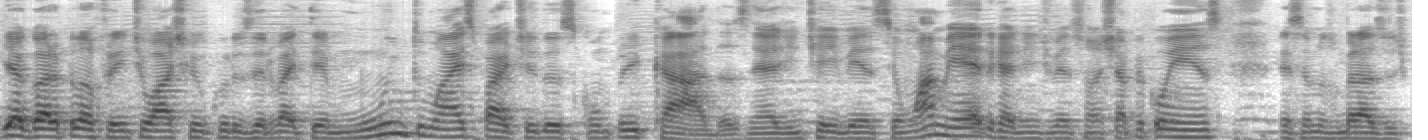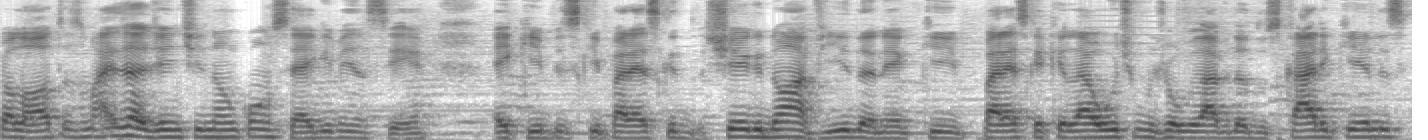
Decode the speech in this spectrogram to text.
E agora pela frente eu acho que o Cruzeiro vai ter muito mais partidas complicadas, né? A gente aí venceu um América, a gente venceu a Chapecoense, vencemos o Brasil de Pelotas, mas a gente não consegue vencer equipes que parece que chegam de uma vida, né? Que parece que aquele é o último jogo da vida dos caras e que eles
